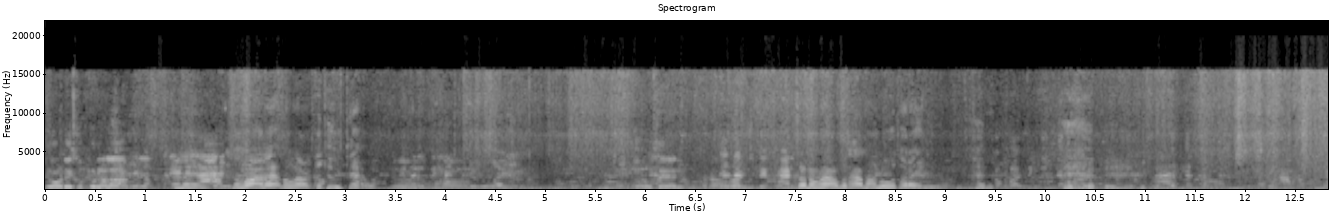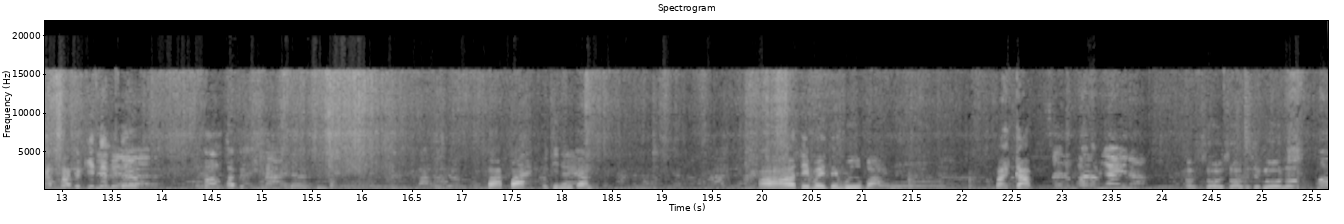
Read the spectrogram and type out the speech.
โชว์ได้ขอบคุณละล่ามาเนี่ยแน่น้องว่าแล้วน้องว่าก็ถือแท้ว่ะสองแสนห้าพันตอนน้องว่าบ่ถามว่าโลเท่าไหร่นี่วะเอาขอไปกินนั่นเลยเด้อน้องขอไปกินนั่นเลยเด้อปลาปลาไปกินน้ำกันปลาเต็มไว้เต็มมือบาทนี่ไปกลับ เอาซอยซอยไปจากโลเนาะพ่อ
